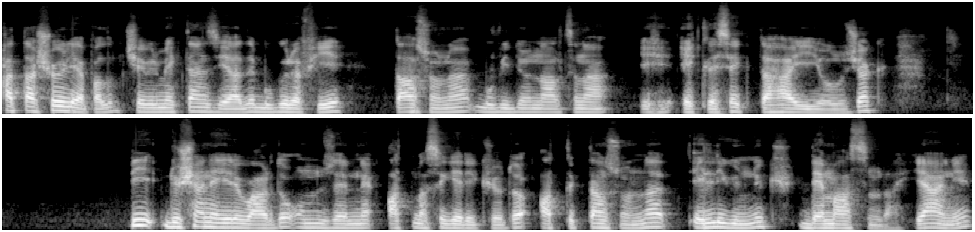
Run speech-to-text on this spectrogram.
hatta şöyle yapalım. Çevirmekten ziyade bu grafiği daha sonra bu videonun altına eklesek daha iyi olacak. Bir düşen eğri vardı. Onun üzerine atması gerekiyordu. Attıktan sonra 50 günlük demasında yani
